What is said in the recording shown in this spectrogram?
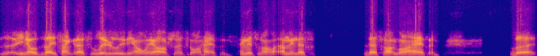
you know, they think that's literally the only option that's going to happen, and it's not. I mean, that's that's not going to happen. But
